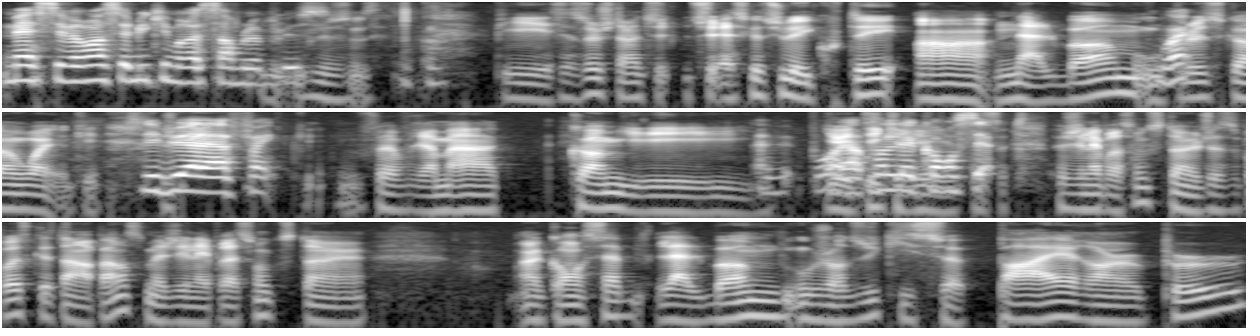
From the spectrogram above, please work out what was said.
mais c'est vraiment celui qui me ressemble le plus. Puis c'est sûr, justement, tu- tu- est-ce que tu l'as écouté en album ou Ouais. plus comme. Ouais, ok. Du début à la fin. ok. Il fait vraiment comme il est. Pour il a été apprendre le concept. J'ai l'impression que c'est un. Je sais pas ce que tu en penses, mais j'ai l'impression que c'est un, un concept, l'album aujourd'hui, qui se perd un peu.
